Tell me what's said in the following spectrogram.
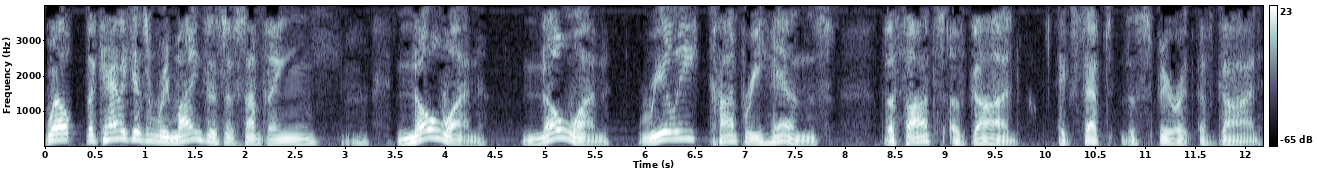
Well, the Catechism reminds us of something. No one, no one really comprehends the thoughts of God except the Spirit of God.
